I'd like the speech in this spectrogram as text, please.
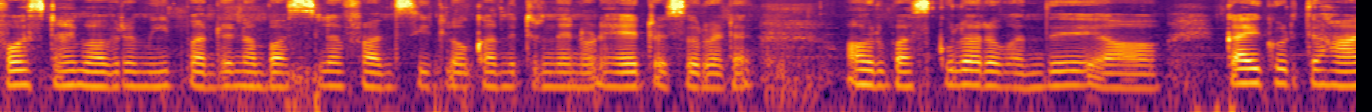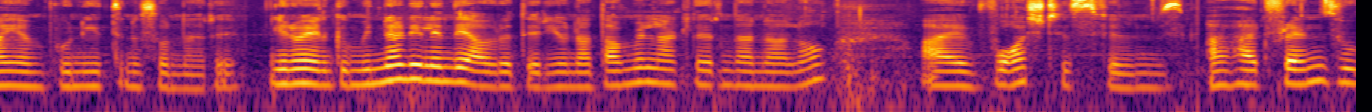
ஃபர்ஸ்ட் டைம் அவரை மீட் பண்ணுறேன் நான் பஸ்ஸில் ஃப்ரண்ட் சீட்டில் உட்காந்துட்டு இருந்தேன். என்னோட ஹேர் ட்ரெஸ்ஸரோட அவர் பஸ்குள்ளார வந்து uh, கை கொடுத்து ஹாய் எம் புனீத்னு சொன்னார். ஏன்னா எனக்கு முன்னாடியிலேருந்தே அவரை தெரியும். நான் தமிழ்நாட்டில் இருந்தனாலும் I watched his films I had friends who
